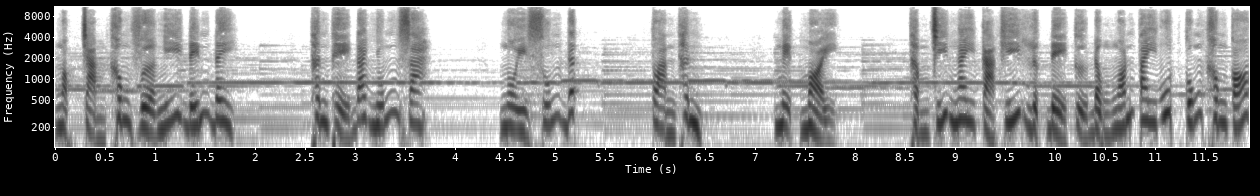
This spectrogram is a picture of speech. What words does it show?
Ngọc Trảm không vừa nghĩ đến đây. Thân thể đã nhún ra. Ngồi xuống đất. Toàn thân. Mệt mỏi. Thậm chí ngay cả khí lực để cử động ngón tay út cũng không có.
